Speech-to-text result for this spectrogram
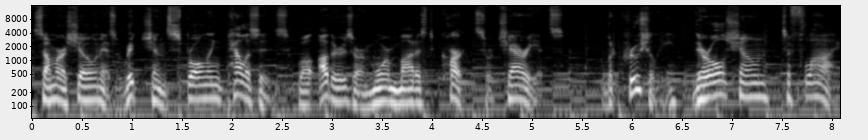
Some are shown as rich and sprawling palaces, while others are more modest carts or chariots. But crucially, they're all shown to fly.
